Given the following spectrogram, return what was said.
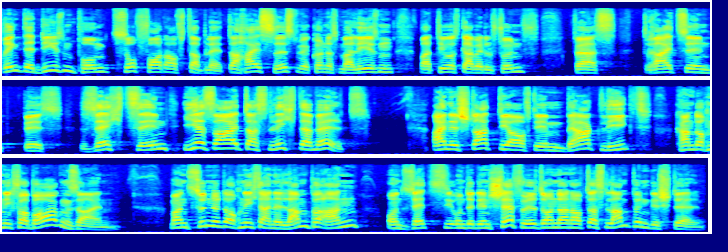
bringt er diesen Punkt sofort aufs Tablett. Da heißt es, wir können es mal lesen, Matthäus Kapitel 5, Vers 13 bis 16, ihr seid das Licht der Welt. Eine Stadt, die auf dem Berg liegt, kann doch nicht verborgen sein. Man zündet auch nicht eine Lampe an und setzt sie unter den Scheffel, sondern auf das Lampengestell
